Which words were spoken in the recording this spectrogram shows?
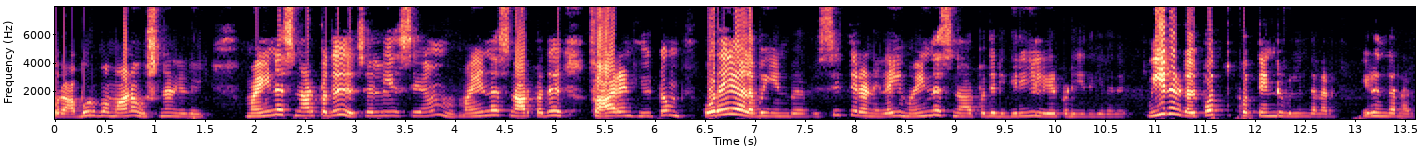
ஒரு அபூர்வமான உஷ்ணநிலை. மைனஸ் நாற்பது செல்சியஸும் மைனஸ் நாற்பது ஃபாரன் ஹீட்டும் ஒரே அளவு என்ப விசித்திர நிலை மைனஸ் நாற்பது டிகிரியில் ஏற்படுகிறது. வீரர்கள் பொத் பொத்தென்று விழுந்தனர் இருந்தனர்.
